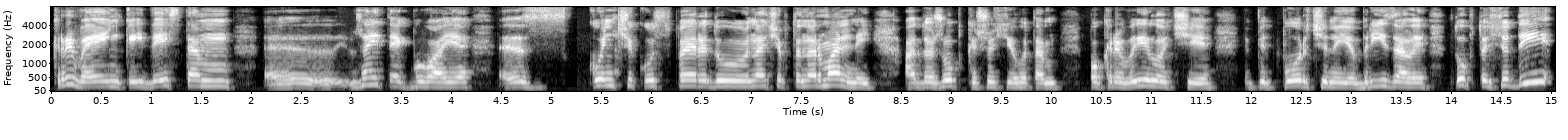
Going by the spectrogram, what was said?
кривенький, десь там, е, знаєте, як буває, е, з кончику спереду, начебто нормальний, а до жопки щось його там покривило чи підпорчений, обрізали. Тобто сюди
